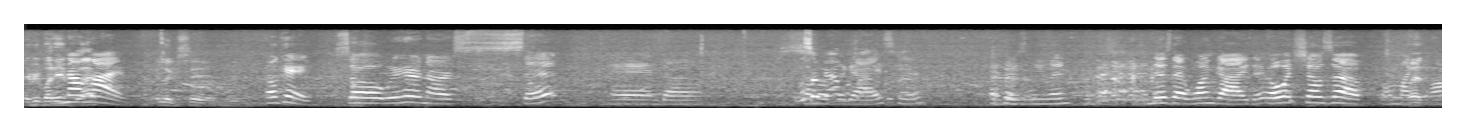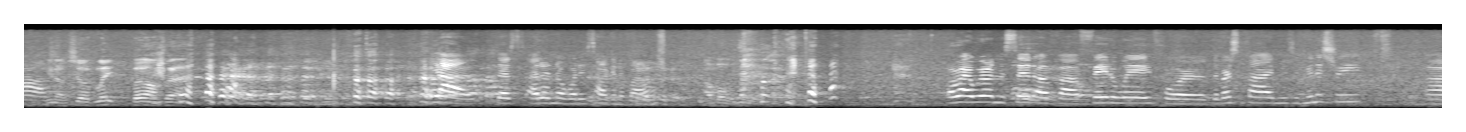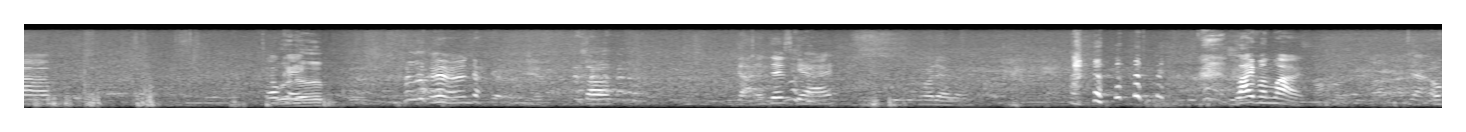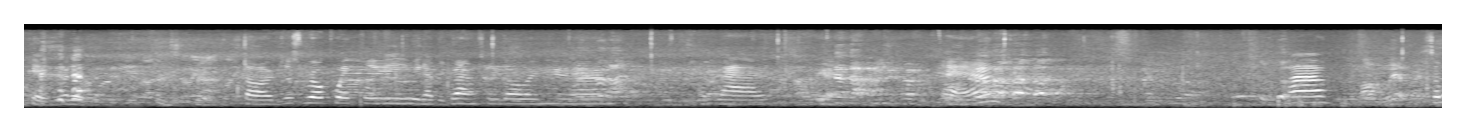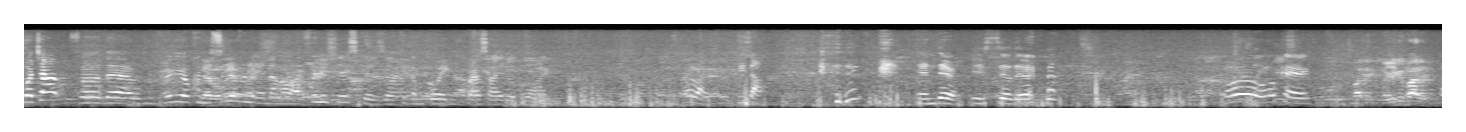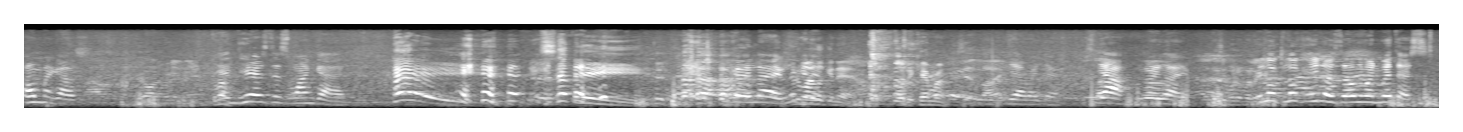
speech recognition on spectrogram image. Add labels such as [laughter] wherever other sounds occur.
Everybody We're in not black. live. It looks sick. Okay, so we're here in our set, and uh, some of the guys here. And there's Leland. And there's that one guy that always shows up. Oh my But gosh. you know, show up late, but on time. [laughs] Yeah, that's I don't know what he's talking about. I'm always here. [laughs] All right, we're on the set of uh, Fade Away for Diversifyd Music Ministry. Um, okay. And uh, so, and this guy, whatever. [laughs] live on live. Yeah, okay, whatever. So just real quickly, we got the drums going here. Live. And uh, so watch out for the video coming soon, and I'm gonna finish this because I think I'm going cross-eyed or blind. All right, peace out. [laughs] and there, he's still there. [laughs] oh, okay. Oh my gosh. And here's this one guy. Hey! [laughs] Happening? We're going live. Look What am I it. looking at? Oh, the camera. Yeah, right there. Yeah, we're going live. Look, look, Eno's the only one with us.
